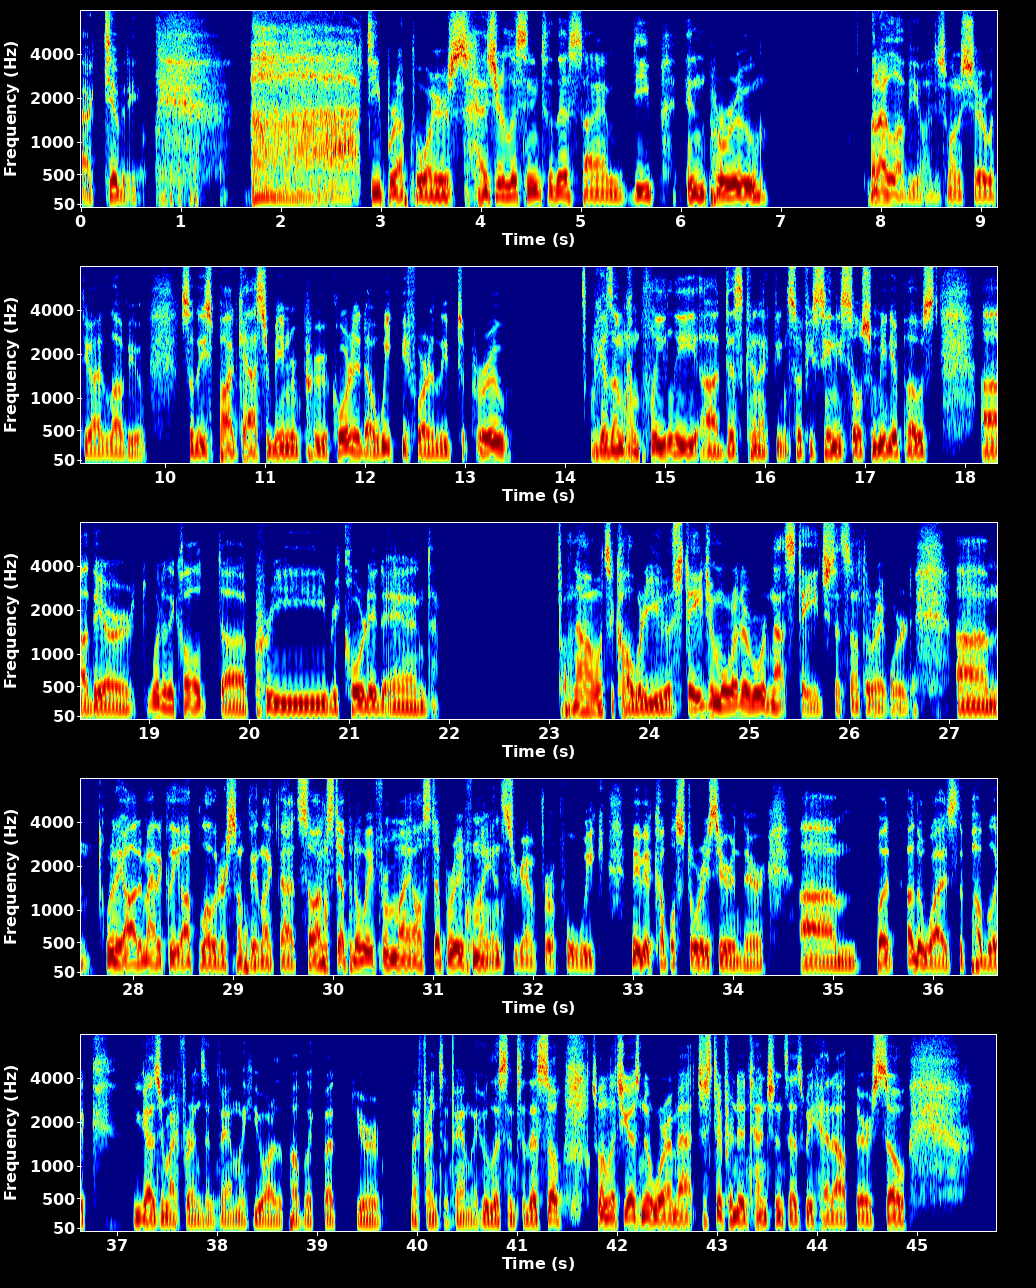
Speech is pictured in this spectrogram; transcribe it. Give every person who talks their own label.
Speaker 1: activity. Ah, deep breath, warriors. As you're listening to this, I am deep in Peru, but I love you. I just want to share with you, I love you. So these podcasts are being pre recorded a week before I leave to Peru because I'm completely uh, disconnecting. So if you see any social media posts, uh, they are what are they called? Uh, pre-recorded and no, what's it called? Where you stage them or whatever? Or not stage. That's not the right word. Um, where they automatically upload or something like that. So I'm stepping away from my. I'll step away from my Instagram for a full week, maybe a couple stories here and there. Um, but otherwise, the public. You guys are my friends and family. You are the public, but you're my friends and family who listen to this. So just want to let you guys know where I'm at. Just different intentions as we head out there. So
